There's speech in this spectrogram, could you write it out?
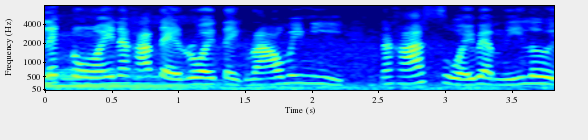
เล็กน้อยนะคะ แต่รอยแตกร้าวไม่มีนะคะ สวยแบบนี้เลย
